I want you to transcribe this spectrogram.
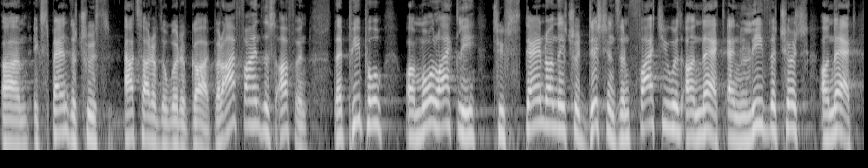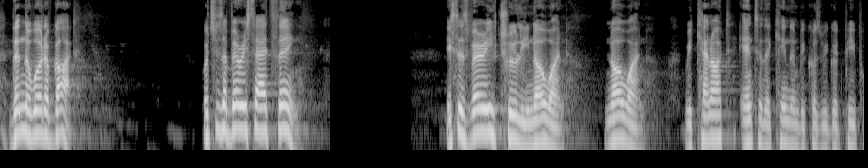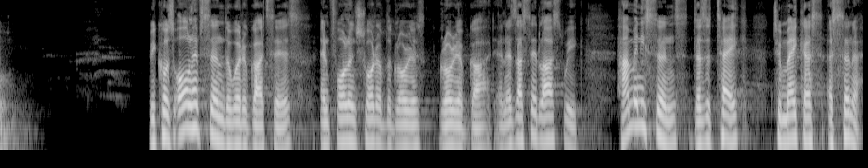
um, expand the truth outside of the Word of God, but I find this often that people are more likely to stand on their traditions and fight you with, on that and leave the church on that than the Word of God, which is a very sad thing. He says, Very truly, no one, no one we cannot enter the kingdom because we're good people. Because all have sinned, the Word of God says, and fallen short of the glorious glory of God. And as I said last week, how many sins does it take to make us a sinner?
